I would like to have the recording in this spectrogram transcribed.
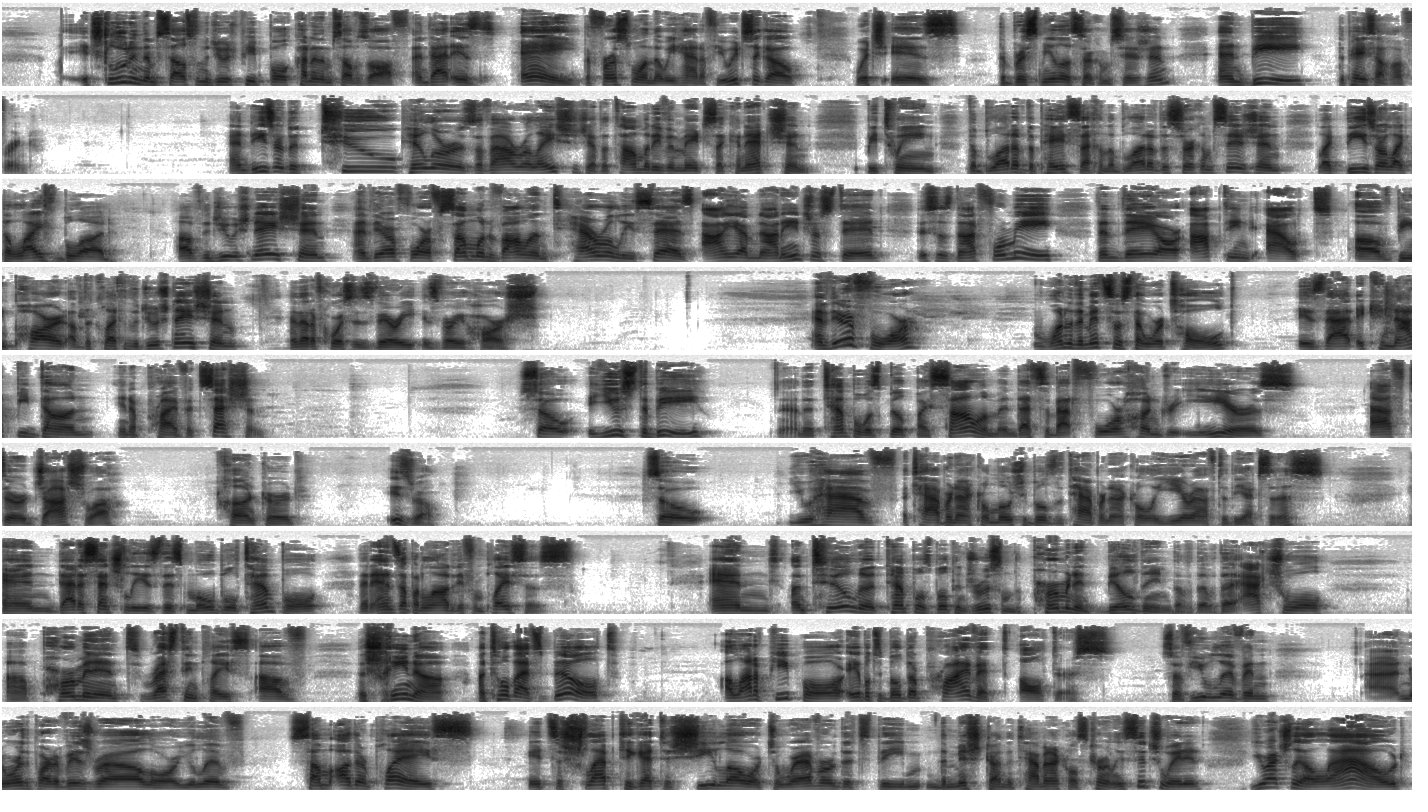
excluding themselves from the Jewish people, cutting themselves off. And that is A, the first one that we had a few weeks ago, which is the bris milah circumcision, and B, the Pesach offering. And these are the two pillars of our relationship. The Talmud even makes a connection between the blood of the Pesach and the blood of the circumcision. Like these are like the lifeblood of the Jewish nation. And therefore, if someone voluntarily says, I am not interested, this is not for me, then they are opting out of being part of the collective of the Jewish nation. And that, of course, is very, is very harsh. And therefore, one of the mitzvahs that we're told is that it cannot be done in a private session. So it used to be, uh, the temple was built by Solomon. That's about 400 years after Joshua conquered Israel. So you have a tabernacle. Moshe builds the tabernacle a year after the Exodus. And that essentially is this mobile temple that ends up in a lot of different places. And until the temple is built in Jerusalem, the permanent building, the, the, the actual uh, permanent resting place of the Shekhinah, until that's built, a lot of people are able to build their private altars. So if you live in uh, northern part of Israel or you live some other place, it's a schlep to get to Shiloh or to wherever that's the, the Mishkan, the tabernacle is currently situated. You're actually allowed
